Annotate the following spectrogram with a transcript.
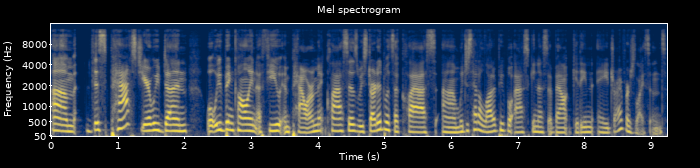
Um, this past year, we've done what we've been calling a few empowerment classes. We started with a class, um, we just had a lot of people asking us about getting a driver's license.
